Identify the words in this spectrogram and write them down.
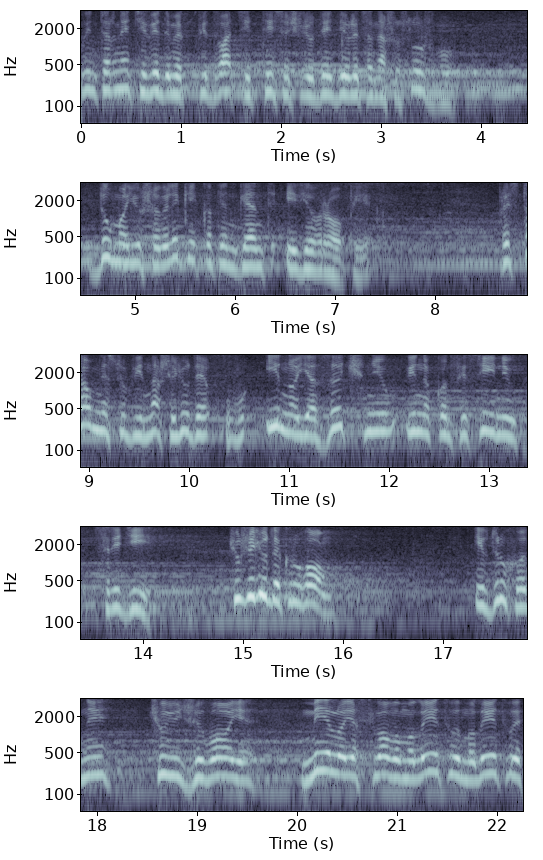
В інтернеті видимо, як під 20 тисяч людей дивляться нашу службу. Думаю, що великий контингент і в Європі. Представте собі, наші люди в іноязичній, іноконфесійній середі. Чужі люди кругом. І вдруг вони чують живоє, милоє слово молитви, молитви,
